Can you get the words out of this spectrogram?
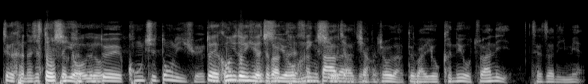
这个可能是都是有有对空气动力学对空气动力学这个有肯定是很大的有讲究的对吧？有肯定有专利在这里面。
